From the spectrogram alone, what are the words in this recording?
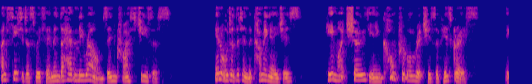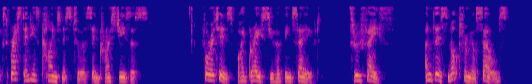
and seated us with him in the heavenly realms in Christ Jesus in order that in the coming ages he might show the incomparable riches of his grace, expressed in his kindness to us in Christ Jesus. For it is by grace you have been saved, through faith, and this not from yourselves,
